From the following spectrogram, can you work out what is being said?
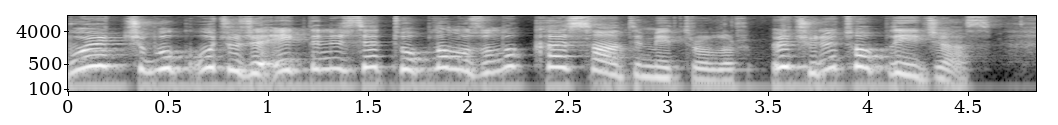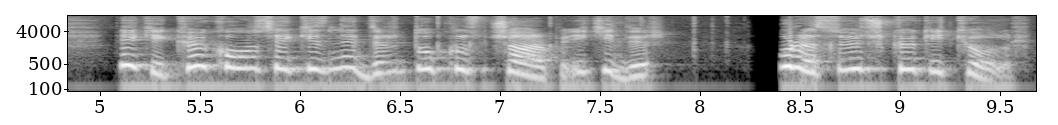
Bu 3 çubuk uç uca eklenirse toplam uzunluk kaç santimetre olur? Üçünü toplayacağız. Peki kök 18 nedir? 9 çarpı 2'dir. Burası 3 kök 2 olur.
